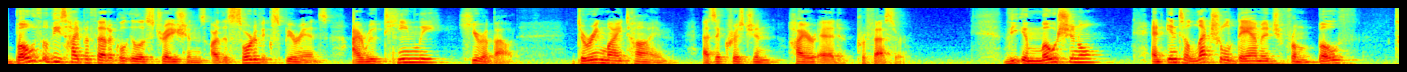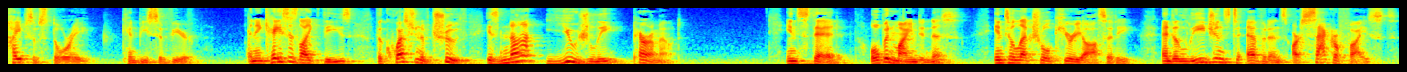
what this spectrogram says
Both of these hypothetical illustrations are the sort of experience I routinely hear about during my time as a Christian higher ed professor. The emotional and intellectual damage from both types of story can be severe. And in cases like these, the question of truth is not usually paramount. Instead, open mindedness, intellectual curiosity, and allegiance to evidence are sacrificed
